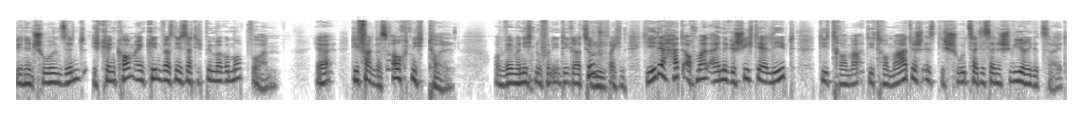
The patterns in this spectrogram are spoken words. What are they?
die in den Schulen sind, ich kenne kaum ein Kind, was nicht sagt, ich bin mal gemobbt worden. Ja, die fanden das auch nicht toll. Und wenn wir nicht nur von Integration mhm. sprechen, jeder hat auch mal eine Geschichte erlebt, die, trauma die traumatisch ist. Die Schulzeit ist eine schwierige Zeit.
